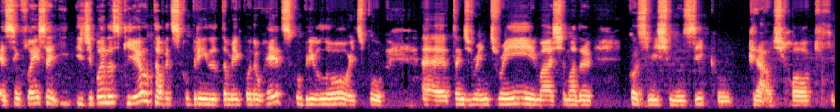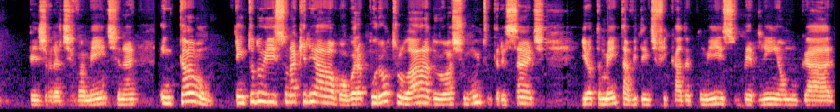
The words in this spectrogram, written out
essa influência, e, e de bandas que eu estava descobrindo também quando eu redescobri o Low, tipo uh, Tangerine Dream, a chamada Cosmic Music, ou Krautrock, pejorativamente, né? Então, tem tudo isso naquele álbum. Agora, por outro lado, eu acho muito interessante, e eu também estava identificada com isso, Berlim é um lugar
